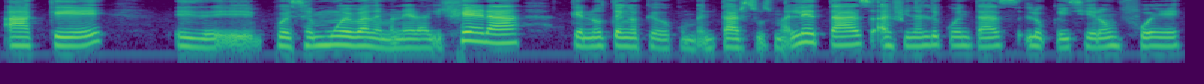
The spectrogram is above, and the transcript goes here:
a que eh, pues se mueva de manera ligera, que no tenga que documentar sus maletas. Al final de cuentas, lo que hicieron fue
